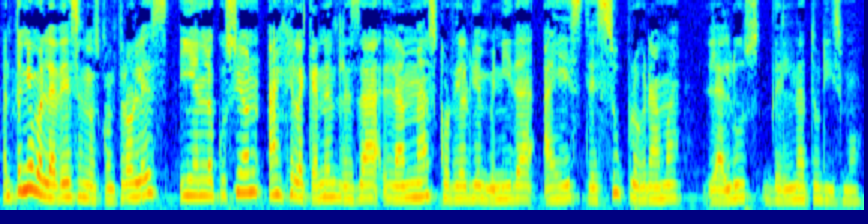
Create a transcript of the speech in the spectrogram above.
Antonio Valadez en los controles y en locución, Ángela Canet les da la más cordial bienvenida a este su programa, La Luz del Naturismo.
